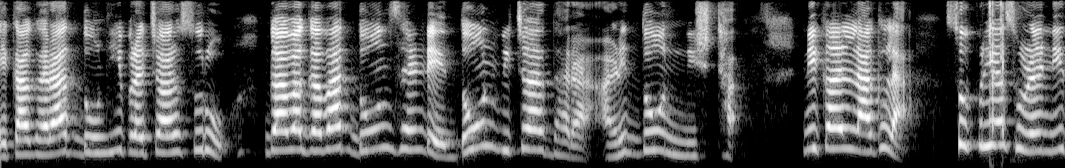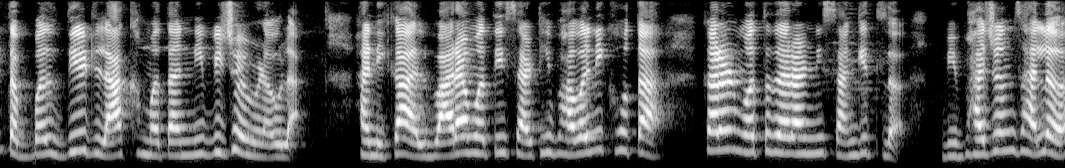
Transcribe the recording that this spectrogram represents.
एका घरात दोन्ही प्रचार सुरू. गावागावात दोन झेंडे दोन विचारधारा आणि दोन निष्ठा. निकाल लागला. सुप्रिया सुळेंनी तब्बल दीड लाख मतांनी विजय मिळवला. हा निकाल बारामतीसाठी भावनिक होता कारण मतदारांनी सांगितलं विभाजन झालं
